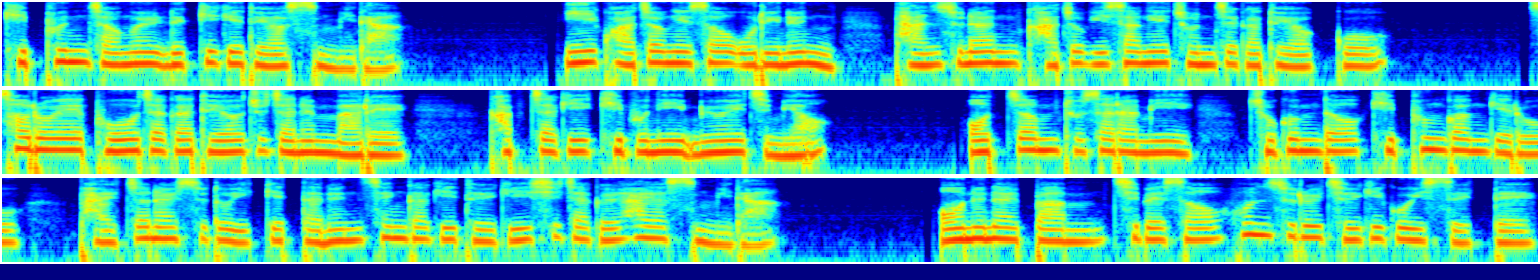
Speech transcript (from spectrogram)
깊은 정을 느끼게 되었습니다. 이 과정에서 우리는 단순한 가족 이상의 존재가 되었고 서로의 보호자가 되어주자는 말에 갑자기 기분이 묘해지며 어쩜 두 사람이 조금 더 깊은 관계로 발전할 수도 있겠다는 생각이 들기 시작을 하였습니다. 어느 날 밤 집에서 혼술을 즐기고 있을 때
